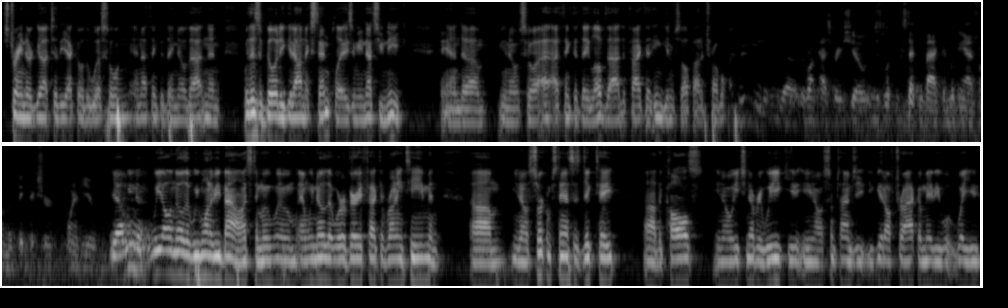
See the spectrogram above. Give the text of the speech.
strain their gut to the echo of the whistle, and, and, I think that they know that. And then with his ability to get out and extend plays, I mean that's unique. And um, you know, so I, I, think that they love that the fact that he can get himself out of trouble run pass ratio and just looking stepping back and looking at it from the big picture point of view? Yeah, we know we all know that we want to be balanced, and we and we know that we're a very effective running team, and um, you know circumstances dictate uh, the calls. You know, each and every week, you, you know sometimes you, you, get off track of maybe what way you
